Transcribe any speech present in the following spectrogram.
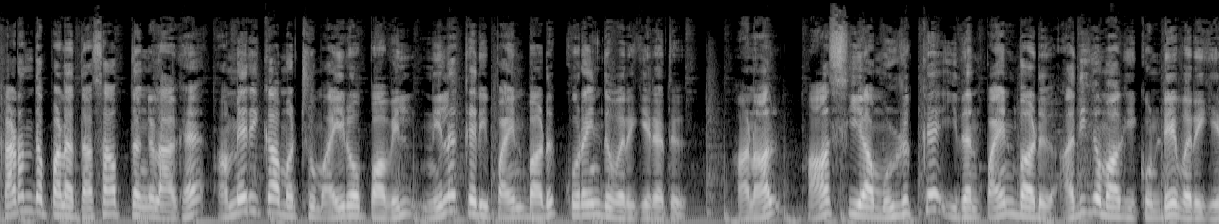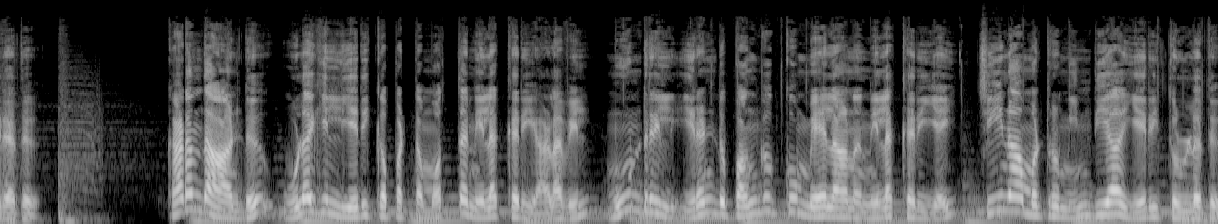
கடந்த பல தசாப்தங்களாக அமெரிக்கா மற்றும் ஐரோப்பாவில் நிலக்கரி பயன்பாடு குறைந்து வருகிறது. ஆனால் ஆசியா முழுக்க இதன் பயன்பாடு அதிகமாகிக் கொண்டே வருகிறது. கடந்த ஆண்டு உலகில் எரிக்கப்பட்ட மொத்த நிலக்கரி அளவில் மூன்றில் இரண்டு பங்குக்கும் மேலான நிலக்கரியை சீனா மற்றும் இந்தியா எரித்துள்ளது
